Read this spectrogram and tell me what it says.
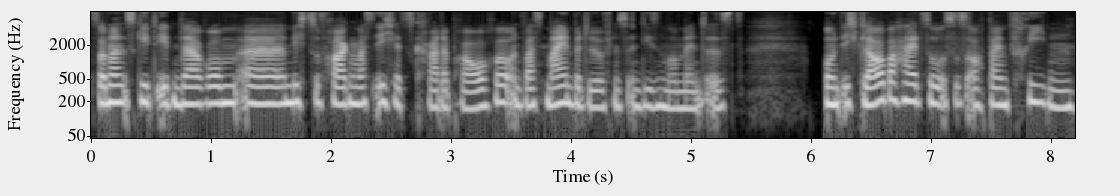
Sondern es geht eben darum, äh, mich zu fragen, was ich jetzt gerade brauche und was mein Bedürfnis in diesem Moment ist. Und ich glaube halt, so ist es auch beim Frieden.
